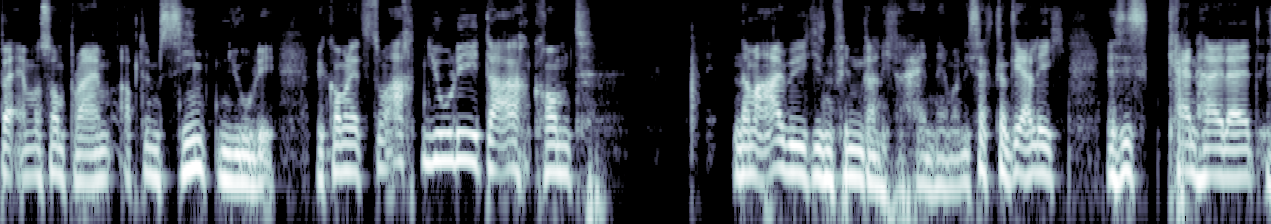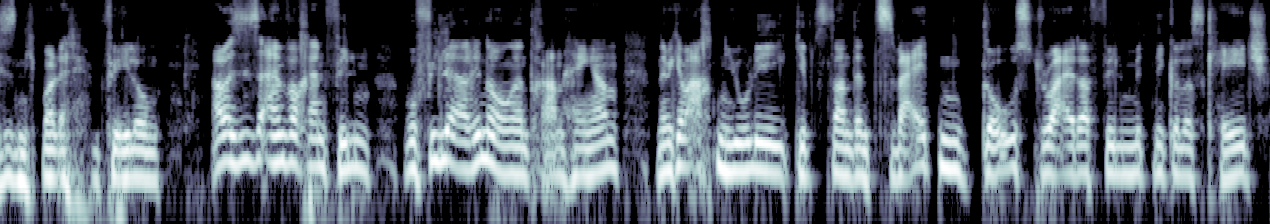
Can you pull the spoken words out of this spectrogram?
bei Amazon Prime ab dem 7. Juli. Wir kommen jetzt zum 8. Juli, da kommt normal würde ich diesen Film gar nicht reinnehmen. Ich sag's ganz ehrlich, es ist kein Highlight, es ist nicht mal eine Empfehlung, aber es ist einfach ein Film, wo viele Erinnerungen dranhängen. Nämlich am 8. Juli gibt's dann den zweiten Ghost Rider Film mit Nicolas Cage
